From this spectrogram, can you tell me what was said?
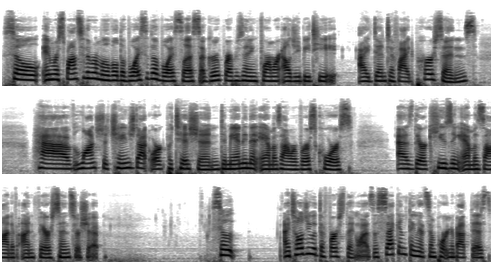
So, in response to the removal, the Voice of the Voiceless, a group representing former LGBT identified persons, have launched a change.org petition demanding that Amazon reverse course as they're accusing Amazon of unfair censorship. So, I told you what the first thing was. The second thing that's important about this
